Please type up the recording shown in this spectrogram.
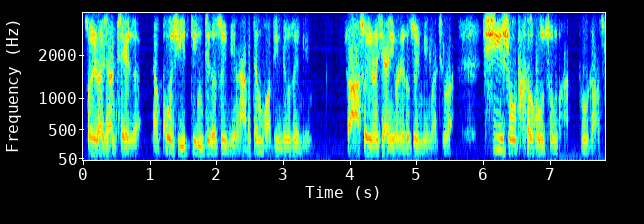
所以说，像这个，那过去定这个罪名，还不真不好定这个罪名，是吧？所以说，现在有这个罪名了，就是吸收客户存款不入账罪。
